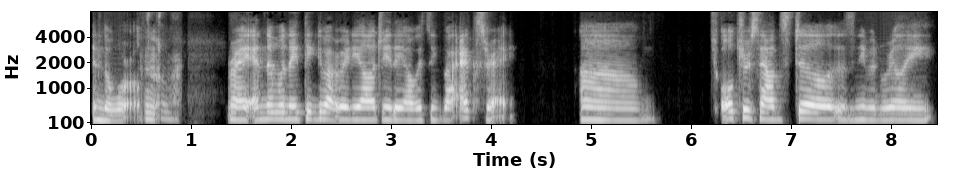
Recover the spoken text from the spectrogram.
in the world No. right? And then when they think about radiology, they always think about X-ray. Um, ultrasound still isn't even really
